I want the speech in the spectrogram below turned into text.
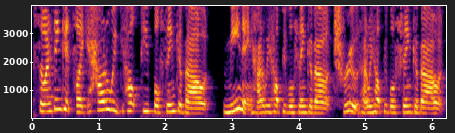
So I think it's like how do we help people think about meaning? How do we help people think about truth? How do we help people think about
